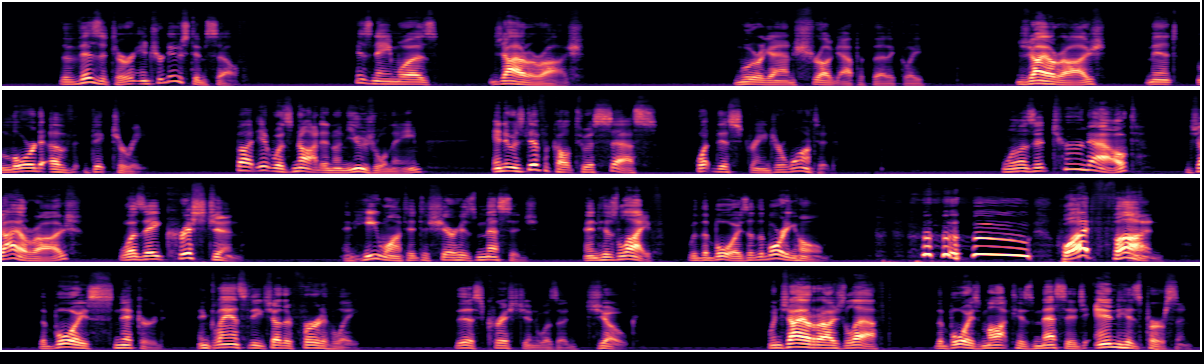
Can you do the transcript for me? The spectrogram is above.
the visitor introduced himself. His name was Jairaj. Murugan shrugged apathetically. Jairaj meant Lord of Victory, but it was not an unusual name, and it was difficult to assess what this stranger wanted. Well, as it turned out, Jairaj was a Christian, and he wanted to share his message and his life with the boys of the boarding home. what fun! The boys snickered and glanced at each other furtively. This Christian was a joke. When Jayaraj left, the boys mocked his message and his person.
